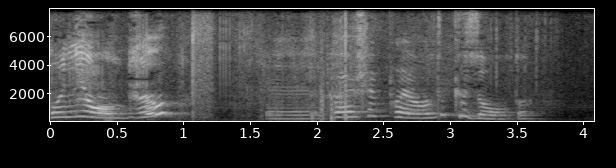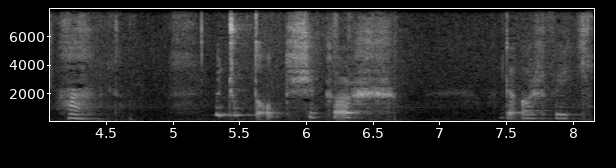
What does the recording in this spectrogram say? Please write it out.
Pony oldu. Ee, karışık pay oldu, kız oldu. Heh. Çok tatlı şeker. Hadi arabaya git.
